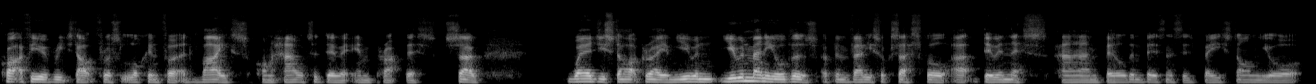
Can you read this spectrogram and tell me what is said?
quite a few have reached out for us looking for advice on how to do it in practice. So, where do you start, Graham? You and you and many others have been very successful at doing this and building businesses based on your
